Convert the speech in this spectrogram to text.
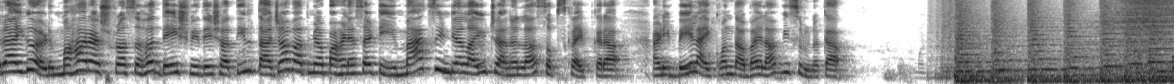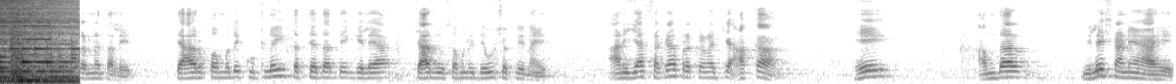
रायगड महाराष्ट्रासह देश विदेशातील ताज्या बातम्या पाहण्यासाठी मॅक्स इंडिया लाईव्ह चॅनलला सबस्क्राईब करा आणि बेल आयकॉन दाबायला विसरू नका. करण्यात आले. त्या आरोपामध्ये कुठलंही तथ्यता ते गेल्या चार दिवसामध्ये देऊ शकले नाहीत. आणि या सगळ्या प्रकरणाचे आका हे आमदार निलेश राणे आहेत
